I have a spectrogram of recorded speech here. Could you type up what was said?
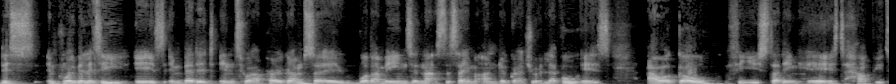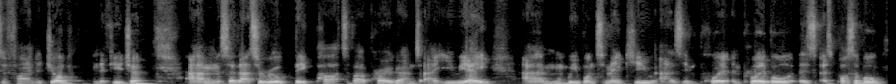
this employability is embedded into our program. So what that means, and that's the same at undergraduate level, is our goal for you studying here is to help you to find a job in the future. Um, so that's a real big part of our programs at UEA. Um, we want to make you as employ employable as, as possible.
